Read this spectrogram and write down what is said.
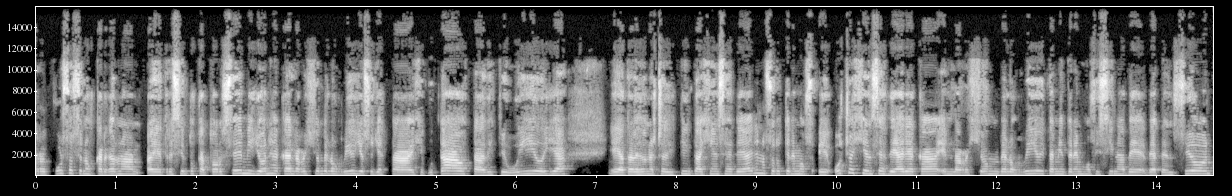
recursos. Se nos cargaron a, 314 millones acá en la región de los ríos y eso ya está ejecutado, está distribuido ya a través de nuestras distintas agencias de área. Nosotros tenemos ocho agencias de área acá en la región de los ríos y también tenemos oficinas de atención.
